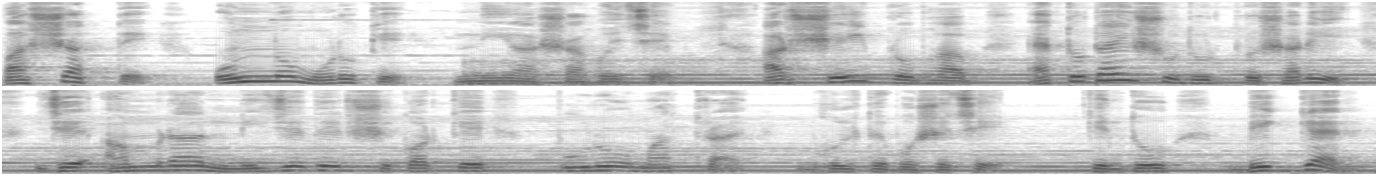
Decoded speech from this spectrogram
পাশ্চাত্যে অন্য মোড়কে নিয়ে আসা হয়েছে। আর সেই প্রভাব এতটাই সুদূর প্রসারী যে আমরা নিজেদের শিকড়কে পুরো মাত্রায় ভুলতে বসেছি। কিন্তু বিজ্ঞান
